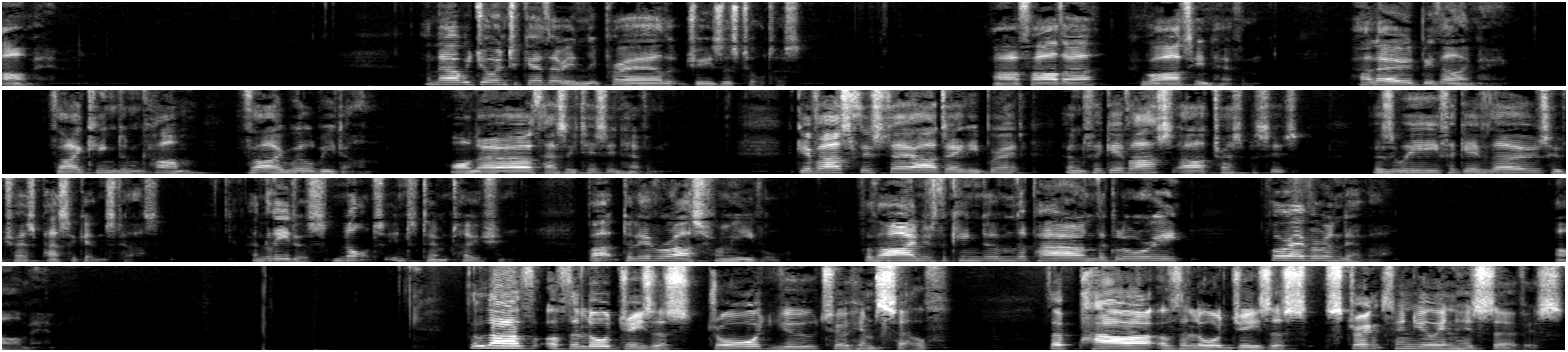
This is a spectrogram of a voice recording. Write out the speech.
Amen. And now we join together in the prayer that Jesus taught us. Our Father, who art in heaven, hallowed be thy name. Thy kingdom come, thy will be done, on earth as it is in heaven. Give us this day our daily bread, and forgive us our trespasses, as we forgive those who trespass against us. And lead us not into temptation, but deliver us from evil. For thine is the kingdom, the power, and the glory, for ever and ever. Amen. The love of the Lord Jesus draw you to himself. the power of the Lord Jesus strengthen you in his service.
